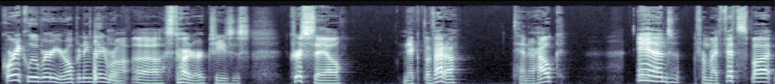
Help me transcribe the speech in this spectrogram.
Corey Kluber, your opening day uh, starter. Jesus, Chris Sale, Nick Pivetta, Tanner Houck, and for my fifth spot,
